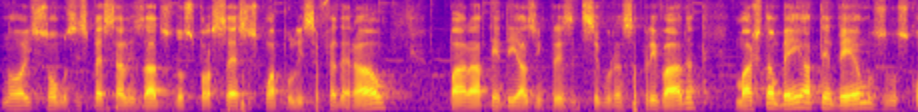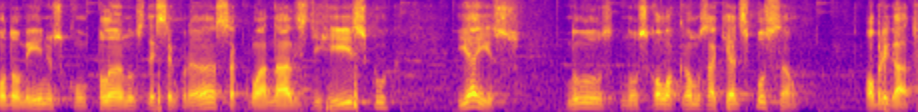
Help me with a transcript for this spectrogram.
nós somos especializados nos processos com a Polícia Federal para atender as empresas de segurança privada, mas também atendemos os condomínios com planos de segurança, com análise de risco, e é isso. Nos, nos colocamos aqui à disposição. Obrigado.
